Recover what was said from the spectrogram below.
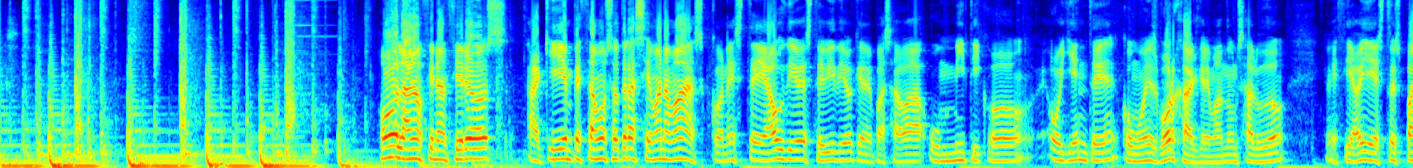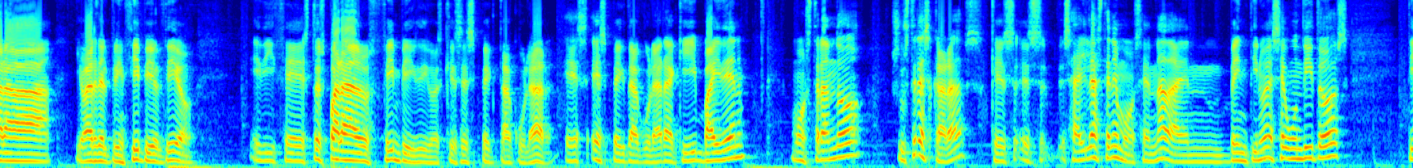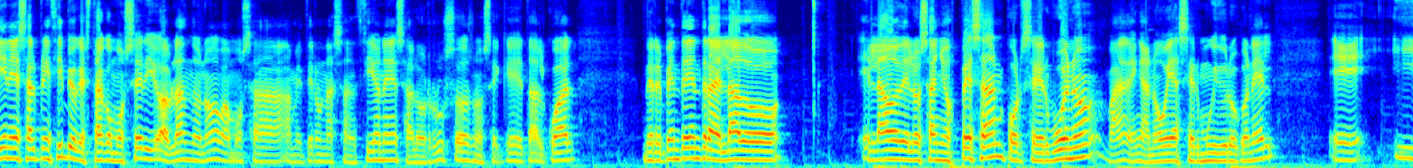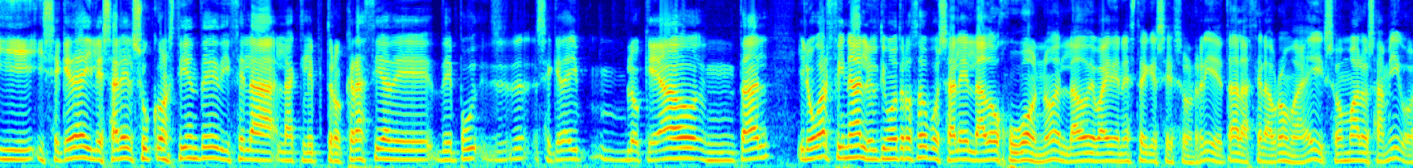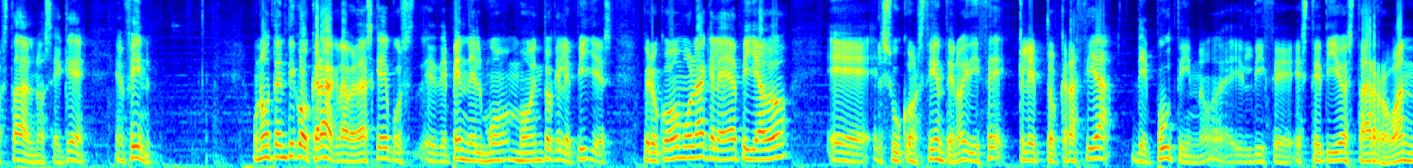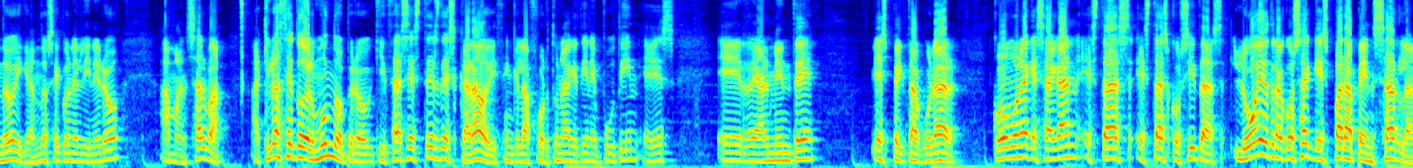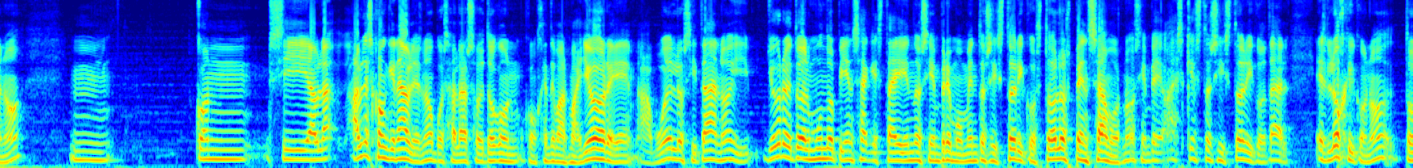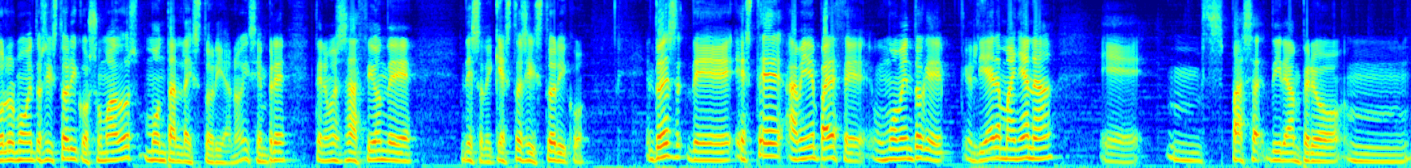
Hola, no financieros. Aquí empezamos otra semana más con este audio, este vídeo que me pasaba un mítico oyente como es Borja, al que le mando un saludo. me decía, oye, esto es para llevar desde el principio el tío. Y dice, esto es para los FinPix. Digo, es que es espectacular. Es espectacular aquí Biden mostrando sus tres caras, que es, ahí las tenemos en nada, en 29 segunditos. Tienes al principio que está como serio hablando, ¿no? Vamos a, meter unas sanciones a los rusos, no sé qué, tal cual. De repente entra el lado el lado de los años pesan por ser bueno. venga, no voy a ser muy duro con él. Eh, y, se queda y le sale el subconsciente, dice la, la cleptocracia de, de, Se queda ahí bloqueado, mm, tal. Y luego al final, el último trozo, pues sale el lado jugón, ¿no? El lado de Biden este que se sonríe, tal, hace la broma, ¿eh? Son malos amigos, tal, no sé qué. En fin. Un auténtico crack, la verdad es que, pues, eh, depende del momento que le pilles. Pero cómo mola que le haya pillado eh, el subconsciente, ¿no? Y dice cleptocracia de Putin, ¿no? Él dice, este tío está robando y quedándose con el dinero a mansalva. Aquí lo hace todo el mundo, pero quizás este es descarado. Dicen que la fortuna que tiene Putin es eh, realmente espectacular. Cómo mola que salgan estas, estas cositas. Luego hay otra cosa que es para pensarla, ¿no? Mm, con si hables con quien hables, ¿no? Pues hablar sobre todo con, gente más mayor, eh, abuelos y tal, ¿no? Y yo creo que todo el mundo piensa que está viviendo siempre momentos históricos. Todos los pensamos, ¿no? Siempre, ah, es que esto es histórico, tal. Es lógico, ¿no? Todos los momentos históricos sumados montan la historia, ¿no? Y siempre tenemos esa acción de, de eso, de que esto es histórico. Entonces, de este, a mí me parece un momento que el día de la mañana eh, mm, pasa, dirán, pero. Mm,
